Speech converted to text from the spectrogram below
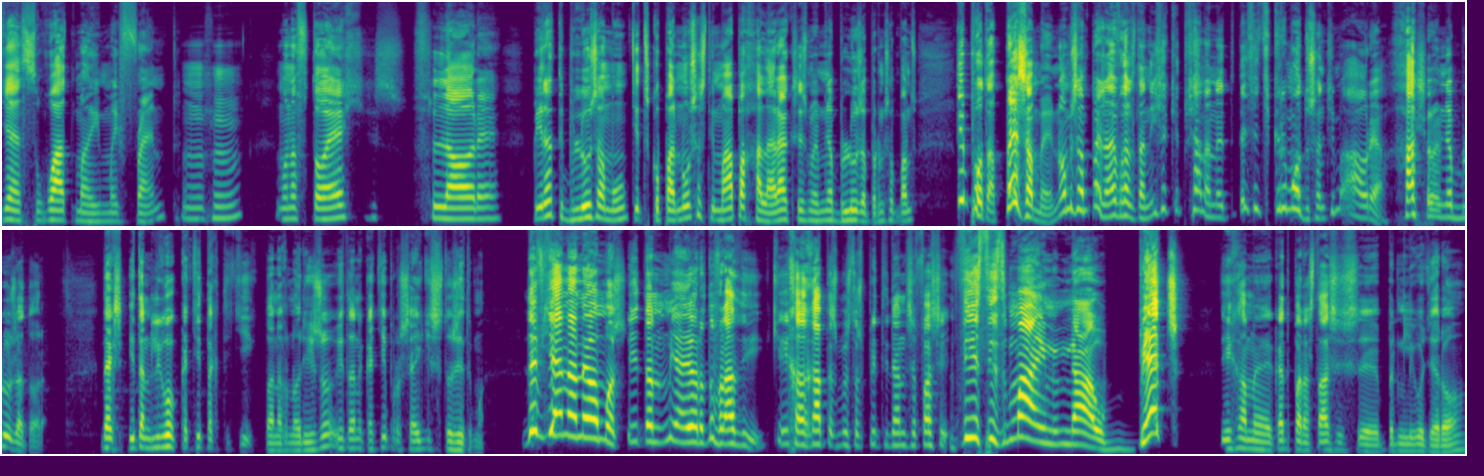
Yes, what my, my friend. Μόνο αυτό έχεις. Φλόρε. Πήρα την μπλούζα μου και τη κοπανούσα στη μάπα χαλαρά, ξέρεις, με μια μπλούζα περνούσα πάνω Τίποτα. Πέσαμε. Νόμιζαν πέσαμε. Έβγαλε τα νύχια και πιάνανε τέτοια και κρυμόντουσαν. Και... Α, ωραία. Χάσαμε μια μπλούζα τώρα. Εντάξει, ήταν λίγο κακή τακτική. Το αναγνωρίζω. Ήταν κακή προσέγγιση στο ζήτημα. Δεν βγαίνανε όμως. Ήταν μία ώρα το βράδυ. Και είχα γάτες μέσα στο σπίτι να είναι σε φάση. This is mine now, bitch! Είχαμε κάτι παραστάσεις ε, πριν λίγο καιρό.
